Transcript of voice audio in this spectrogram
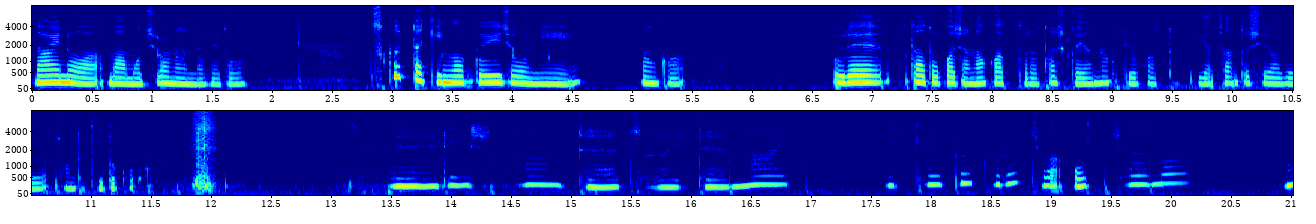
ないのはまあもちろんなんだけど作った金額以上になんか売れたとかじゃなかったら確かやんなくてよかった。いやちゃんと調べよう。ちゃんと聞いとこう。整理士なんてついてない池袋？違うお茶の？ん？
